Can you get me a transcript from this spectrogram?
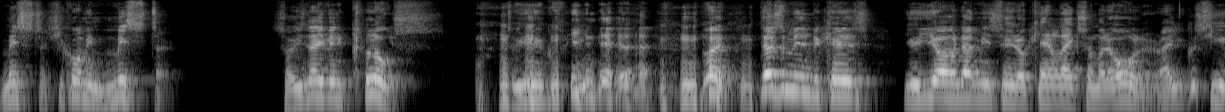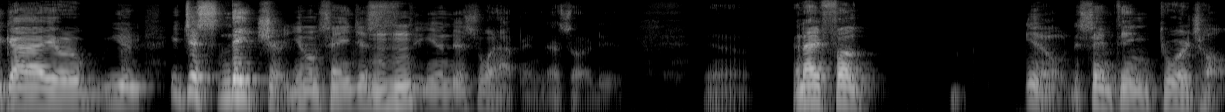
Mister. She called me Mister, so he's not even close even being there. But doesn't mean because you're young that means so you don't can't like somebody older, right? You could see a guy or you, it's just nature. You know what I'm saying? Just Mhm. you know, that's what happened. That's all it is. You know, and I felt, you know, the same thing towards her.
